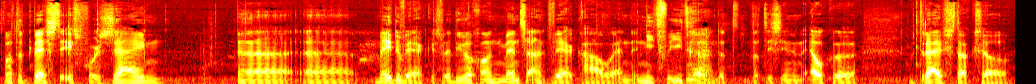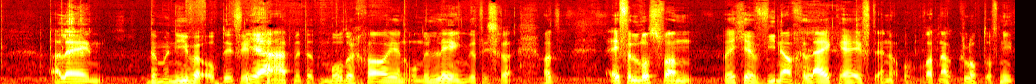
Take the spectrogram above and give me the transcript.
wat het beste is voor zijn eh, eh, medewerkers. hè. Die wil gewoon mensen aan het werk houden en, en niet failliet Nee. gaan. Dat, dat is in elke bedrijfstak zo. Alleen de manier waarop dit weer Ja. gaat met dat moddergooien en onderling. Dat is gewoon. Want even los van weet je, wie nou gelijk heeft en wat nou klopt of niet.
